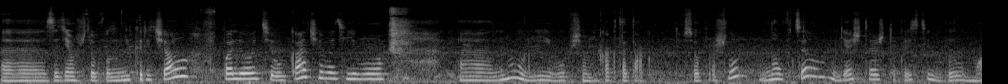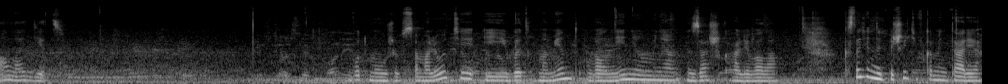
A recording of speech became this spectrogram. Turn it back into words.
э, за тем, чтобы он не кричал в полете, укачивать его. Э, ну и, в общем, как-то так все прошло. Но в целом я считаю, что Кристик был молодец. Вот мы уже в самолете, и в этот момент волнение у меня зашкаливало. Кстати, напишите в комментариях,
